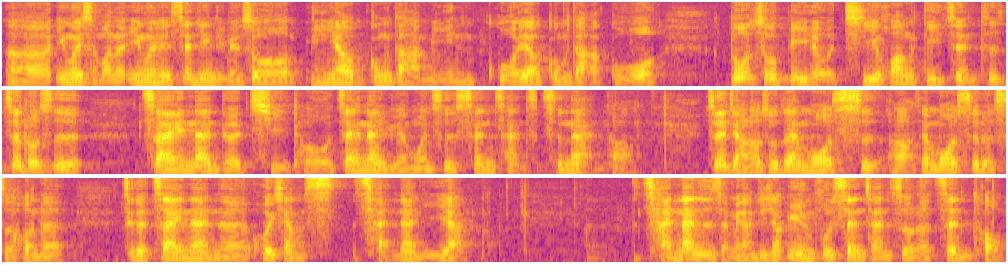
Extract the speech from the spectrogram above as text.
呃，因为什么呢？因为圣经里面说，民要攻打民，国要攻打国，多处必有饥荒、地震，这这都是灾难的起头。灾难原文是生产之难啊。这讲到说，在末世啊，在末世的时候呢，这个灾难呢会像惨难一样。惨难是怎么样？就像孕妇生产时候的阵痛，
